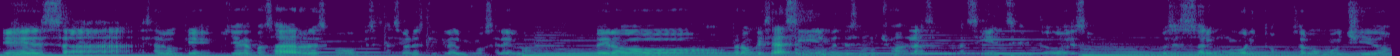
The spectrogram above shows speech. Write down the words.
es, ah, es algo que pues, llega a pasar, es como que sensaciones que crea el mismo cerebro, pero, pero aunque sea así, meterse mucho a la, la ciencia y todo eso, pues es algo muy bonito, es algo muy chido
